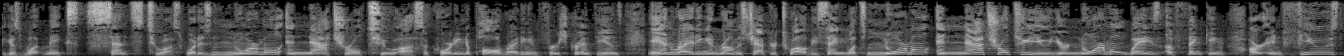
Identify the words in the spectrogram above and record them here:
Because what makes sense to us, what is normal and natural to us, according to Paul writing in 1 Corinthians and writing in Romans chapter 12, he's saying what's normal and natural to you, your normal ways of thinking are infused,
